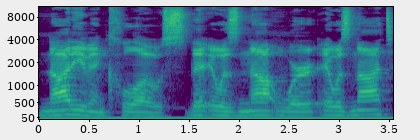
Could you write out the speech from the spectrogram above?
Not even close. It was not worth. It was not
